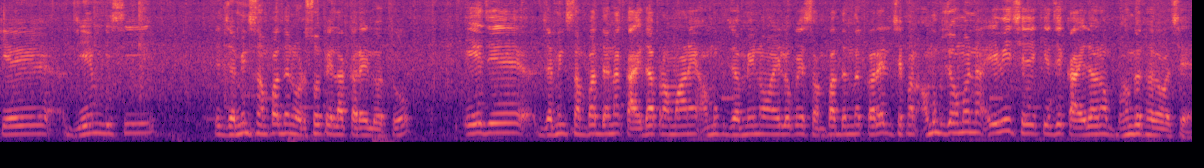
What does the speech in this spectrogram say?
કે જીએમડીસી એ જમીન સંપાદન વર્ષો પહેલાં કરેલું હતું. એ જે જમીન સંપાદનના કાયદા પ્રમાણે અમુક જમીનો એ લોકોએ સંપાદન કરેલ છે પણ અમુક જમીનો એવી છે કે જે કાયદાનો ભંગ થયો છે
